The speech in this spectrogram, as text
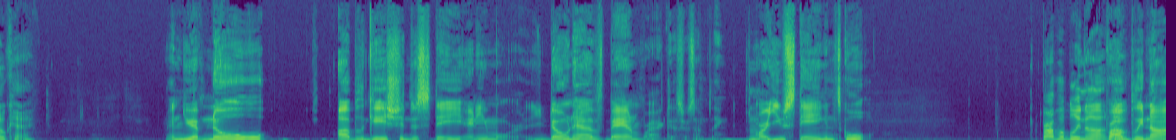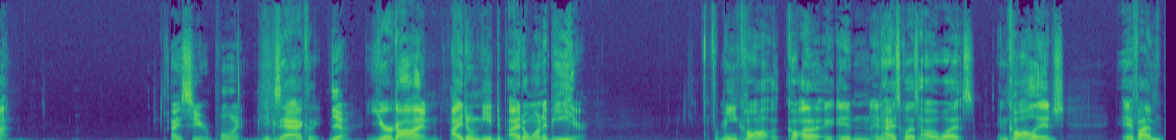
Okay. and you have no obligation to stay anymore. You don't have band practice or something. Are you staying in school? Probably not. no. Probably not. I see your point. Exactly. Yeah. You're gone. I don't need to. I don't want to be here. For me, call, call uh, in in high school. That's how it was. In college, if I'm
